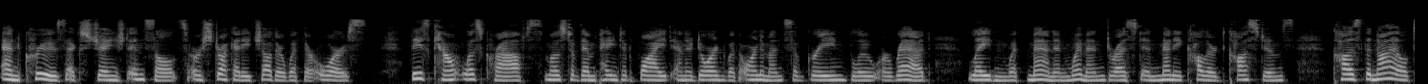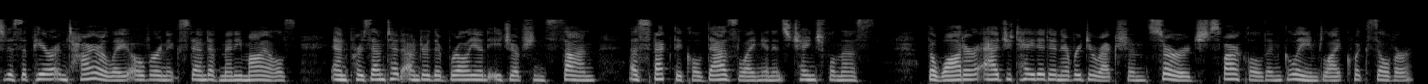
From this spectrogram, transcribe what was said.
and crews exchanged insults or struck at each other with their oars. These countless crafts, most of them painted white and adorned with ornaments of green, blue, or red, laden with men and women dressed in many coloured costumes, caused the Nile to disappear entirely over an extent of many miles, and presented under the brilliant Egyptian sun a spectacle dazzling in its changefulness. The water, agitated in every direction, surged, sparkled, and gleamed like quicksilver,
